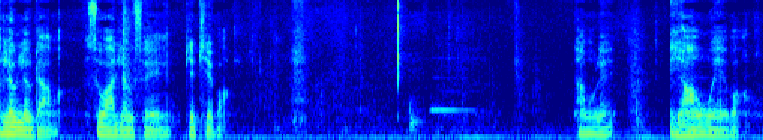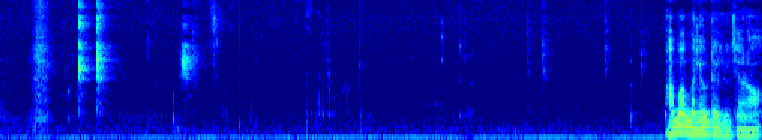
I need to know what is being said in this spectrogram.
အလုပ်လုပ်တာပေါ့အစိုးရလုပ်ဆိုရင်ဖြစ်ဖြစ်ပေါ့ အယောင်းဝယ်ပေါ့ဘာမှမလုပ်တဲ့လူကြတော့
